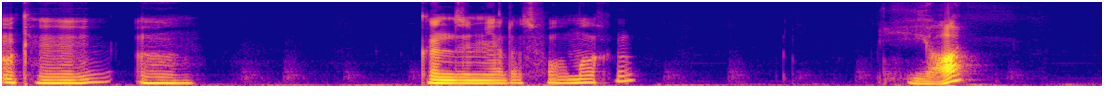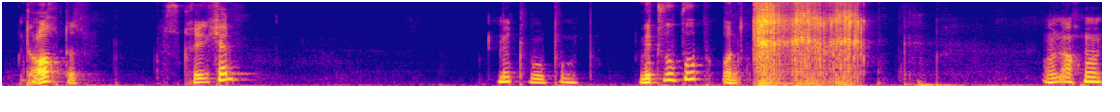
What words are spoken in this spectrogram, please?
Okay. Äh, können Sie mir das vormachen? Ja. Doch, das, das kriege ich hin. Mit wup, wup. Mit wup wup und Und auch mal.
